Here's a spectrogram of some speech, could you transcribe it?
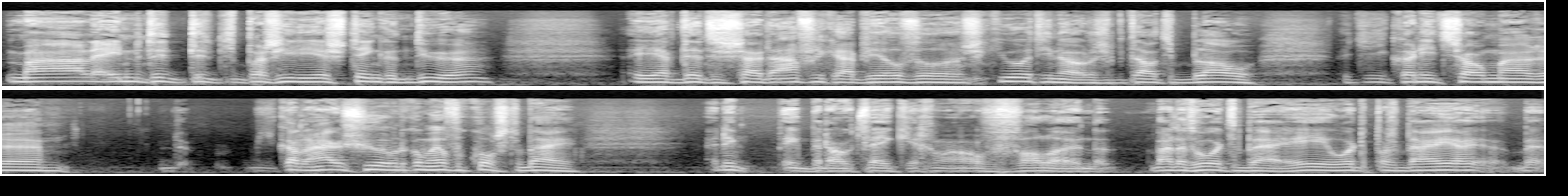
maar alleen dit, dit, Brazilië is stinkend duur. En je hebt net als Zuid-Afrika heb je heel veel security nodig. Dus je betaalt je blauw. Weet je, je kan niet zomaar. eh, je kan een huis huren, maar er komen heel veel kosten bij. En ik, ik ben ook twee keer gewoon overvallen. En dat, maar dat hoort erbij. hè. Je hoort er pas bij, eh, bij,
